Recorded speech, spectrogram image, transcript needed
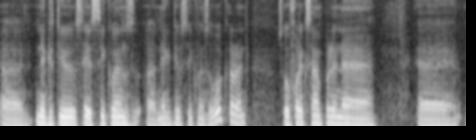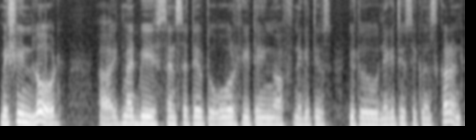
uh, negative say sequence negative sequence overcurrent. So, for example, in a, a machine load uh, it might be sensitive to overheating of negatives due to negative sequence current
